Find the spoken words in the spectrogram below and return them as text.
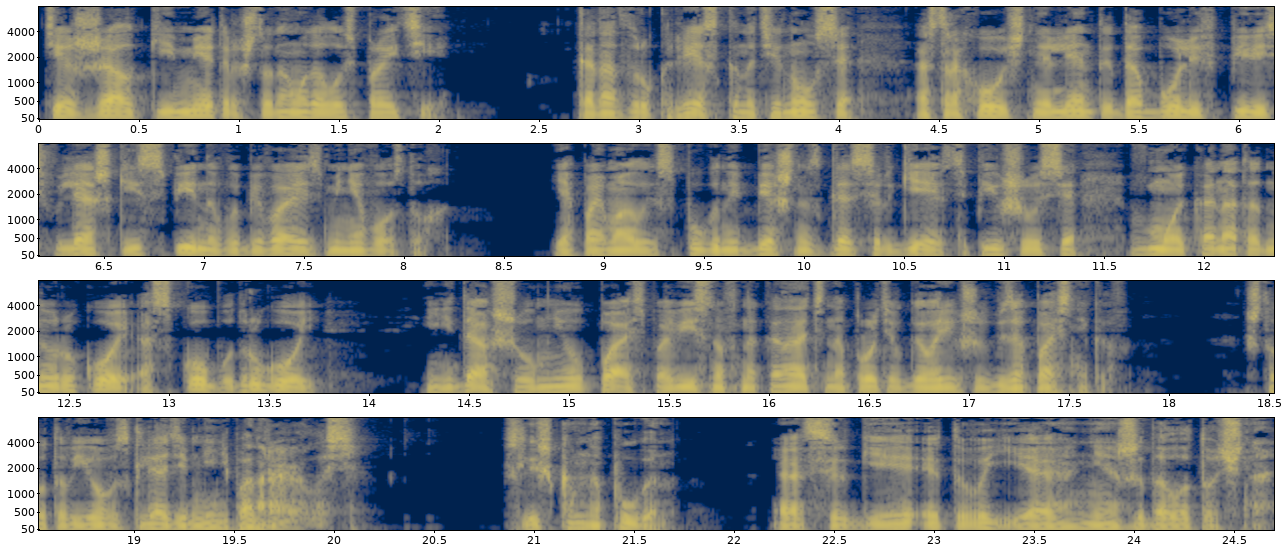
те жалкие метры, что нам удалось пройти. Канат вдруг резко натянулся, а страховочные ленты до боли впились в ляжки и спину, выбивая из меня воздух. Я поймал испуганный бешеный взгляд Сергея, вцепившегося в мой канат одной рукой, а скобу другой, и не давшего мне упасть, повиснув на канате напротив говоривших безопасников. Что-то в его взгляде мне не понравилось. Слишком напуган. От Сергея этого я не ожидала точно.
